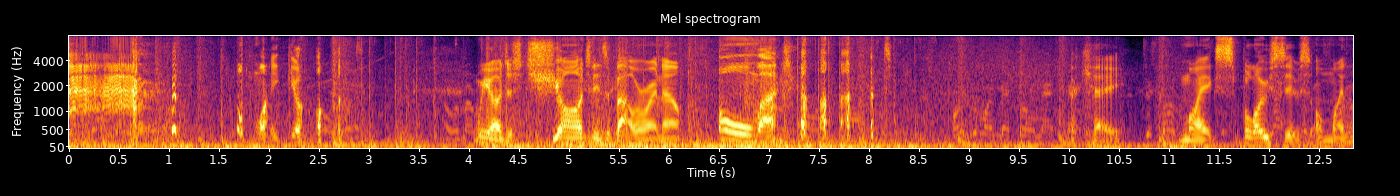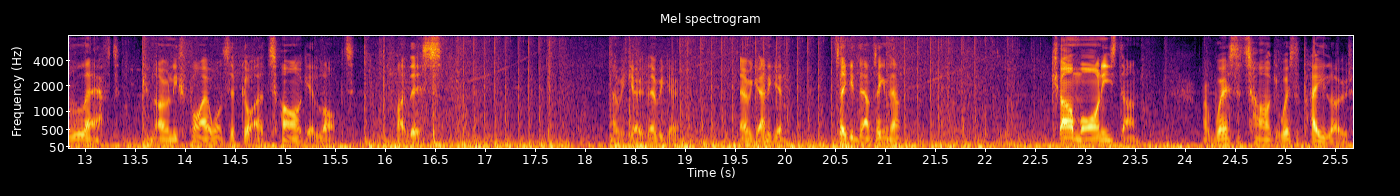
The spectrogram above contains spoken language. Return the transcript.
Oh my god. We are just charging into battle right now. Oh my god. Okay. My explosives on my left can only fire once they've got a target locked. Like this. There we go, there we go. There we go, and again. Take him down, take him down. Come on, he's done. Right, where's the target? Where's the payload?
